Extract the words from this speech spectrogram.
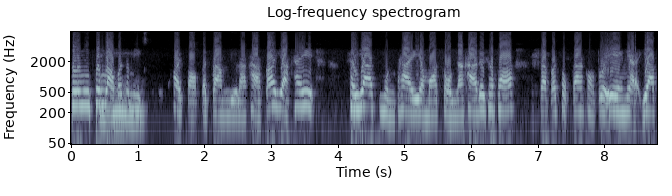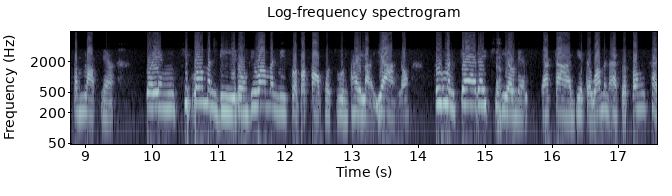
ซึ่งซึ่งเราก็จะมีคอยตอบประจำอยู่แล้วค่ะ ก็อยากให้ใช้ยาสมุนไพรอย่างเหมาะสมนะคะ โดยเฉพาะจากประสบการณ์ของตัวเองเนี่ย ยาตำรับเนี่ย ตัวเองคิดว่ามันดีตรงที่ว่ามันมีส่วนประกอบของสมุนไพรหลายอย่างเนาะซึ่งมันแก้ได้ทีเดียวเนี่ยอาการเพียงแต่ว่ามันอาจจะต้องใช้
